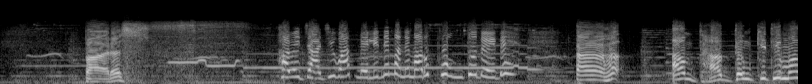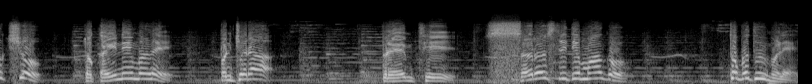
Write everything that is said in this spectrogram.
પારસ. હવે જાજી વાત મેલીને મને મારું ફૂમતું દઈ દે. આહા, આમ ધાક ધમકીથી માંગશો? તો કઈ નહીં મળે. પણ જરા પ્રેમથી સરસ રીતે માંગો તો બધું મળે.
